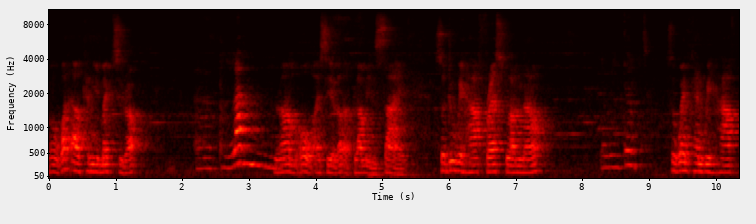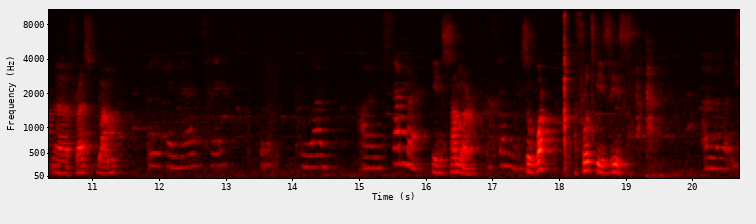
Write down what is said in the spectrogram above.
Oh, what else can you make syrup? Uh, plum. Plum. Oh, I see a lot of plum inside. So do we have fresh plum now? No, we don't. So when can we have uh, fresh plum? We cannot say plum on summer. In summer. In summer. So what fruit is this? Uh, it's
